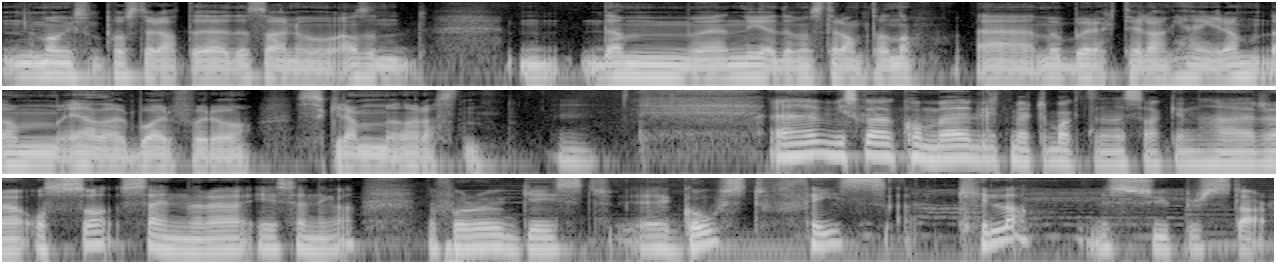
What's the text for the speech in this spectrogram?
Mange som påstår at det, det sa noe altså, De nye demonstrantene da, eh, med Borek-tilhengerne, de er der bare for å skremme da, resten. Eh, vi skal komme litt mer tilbake til denne saken her eh, også seinere i sendinga. Nå får du eh, Ghost Face Killer med Superstar.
